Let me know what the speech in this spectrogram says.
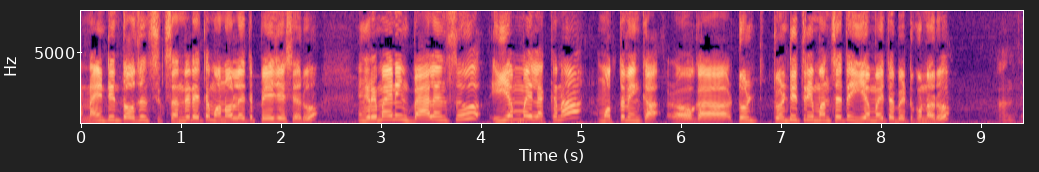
నైన్టీన్ థౌసండ్ సిక్స్ హండ్రెడ్ అయితే మన వాళ్ళు అయితే పే చేశారు. ఇంక రిమైనింగ్ బ్యాలెన్స్ ఈఎంఐ లెక్కన మొత్తం ఇంకా ఒక ట్వంటీ ట్వంటీ త్రీ మంత్స్ అయితే ఈఎంఐ అయితే పెట్టుకున్నారు. అంతే.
